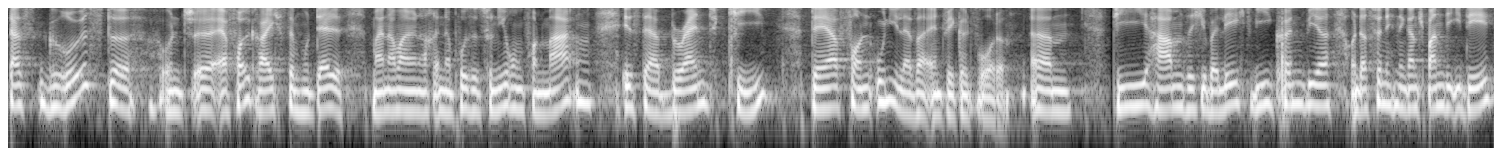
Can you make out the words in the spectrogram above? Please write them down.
das größte und äh, erfolgreichste Modell meiner Meinung nach in der Positionierung von Marken ist der Brand Key, der von Unilever entwickelt wurde. Die haben sich überlegt, wie können wir, und das finde ich eine ganz spannende Idee,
